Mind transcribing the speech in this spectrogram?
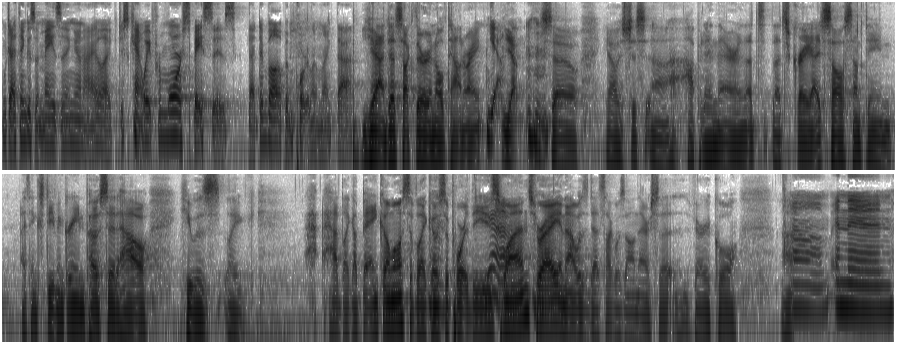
which I think is amazing. And I like just can't wait for more spaces that develop in Portland like that. Yeah, Deadstock, they're in Old Town, right? Yeah. Yeah. So yeah, I was just uh, hopping in there, and that's that's great. I saw something. I think Stephen Green posted how he was like had like a bank almost of like go support these Yeah. ones, right? And that was Deadstock was on there, so very cool. Um, and then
